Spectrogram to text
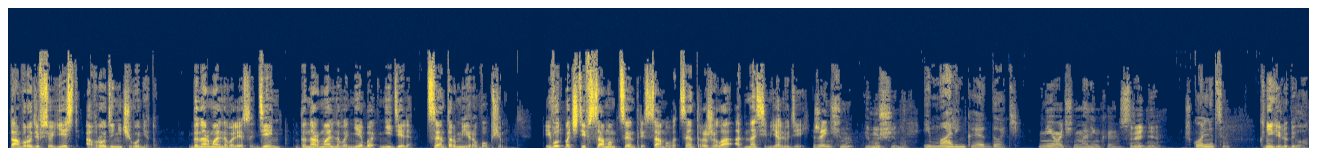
Там вроде все есть, а вроде ничего нету. До нормального леса день, до нормального неба неделя. Центр мира, в общем. И вот почти в самом центре самого центра жила одна семья людей. Женщина. И мужчина. И маленькая дочь. Не очень маленькая. Средняя. Школьница. Книги любила.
